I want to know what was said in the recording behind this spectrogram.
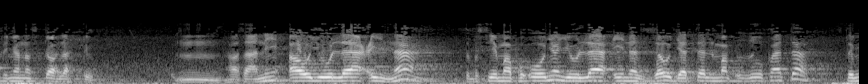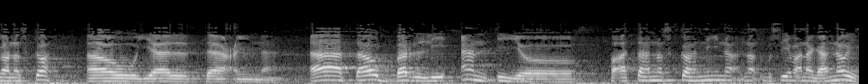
setengah nuskah lah tu hmm hak ni au yula'ina. Sebesi mafu'unya yula'ina zawjatal maqzufata. Setengah naskah au yalta'ina. Atau berlian iyo. Fa atas naskah ni nak nak bersih makna gana wis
